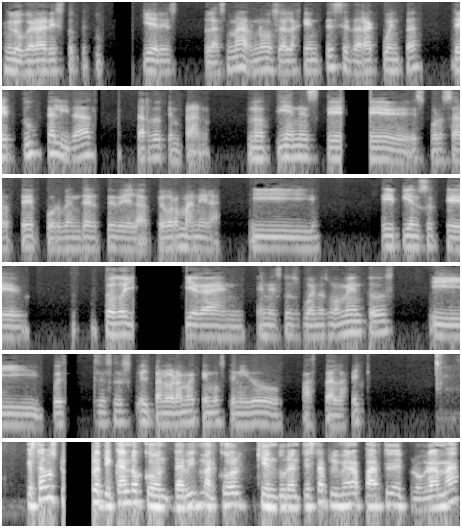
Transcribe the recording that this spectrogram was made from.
lograr esto que tú quieres plasmar, ¿no? O sea, la gente se dará cuenta de tu calidad tarde o temprano. No tienes que esforzarte por venderte de la peor manera. Y, pienso que todo llega en, en estos buenos momentos y pues ese es el panorama que hemos tenido hasta la fecha. Estamos platicando con David Marcol, quien durante esta primera parte del programa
